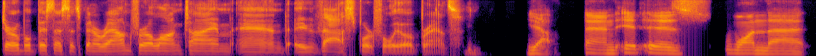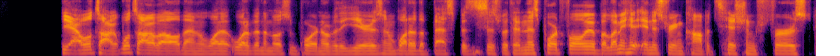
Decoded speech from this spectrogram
durable business that's been around for a long time and a vast portfolio of brands. Yeah. And it is one that, yeah, we'll talk. We'll talk about all of them and what what have been the most important over the years and what are the best businesses within this portfolio. But let me hit industry and competition first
